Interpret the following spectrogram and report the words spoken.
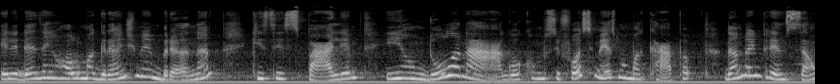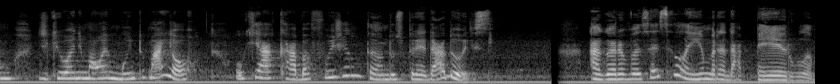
ele desenrola uma grande membrana que se espalha e ondula na água como se fosse mesmo uma capa, dando a impressão de que o animal é muito maior, o que acaba afugentando os predadores. Agora você se lembra da pérola,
